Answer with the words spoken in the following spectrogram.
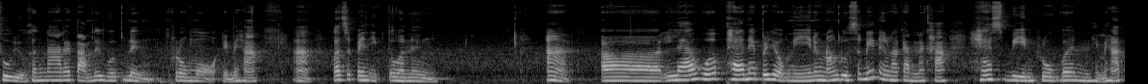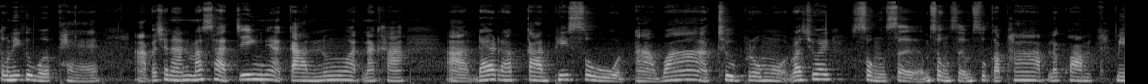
to อยู่ข้างหน้า และตามด้วย verb 1 promote เห็นไหมคะอะก็จะเป็นอีกตัวหนึ่งอะ แล้ว verb แท้ในประโยคนี้ น้อง ๆ ดูสักนิดหนึ่งแล้วกันนะคะ has been proven เห็นไหมคะตรงนี้คือ verb แท้อะเพราะฉะนั้น massaging เนี่ยการนวดนะคะอ่าได้รับการพิสูจน์อ่าว่า to promote ว่าช่วยส่งเสริมส่งเสริมสุขภาพและความมี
